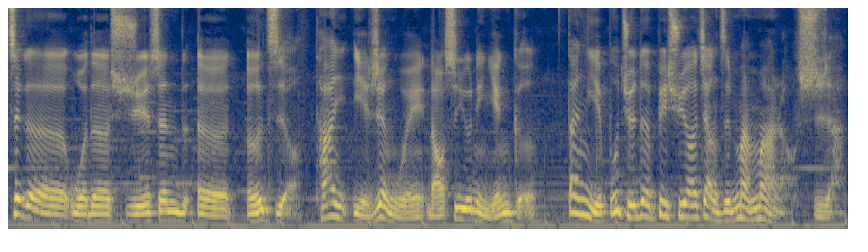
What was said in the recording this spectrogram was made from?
这个我的学生的呃儿子哦，他也认为老师有点严格，但也不觉得必须要这样子谩骂老师啊。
